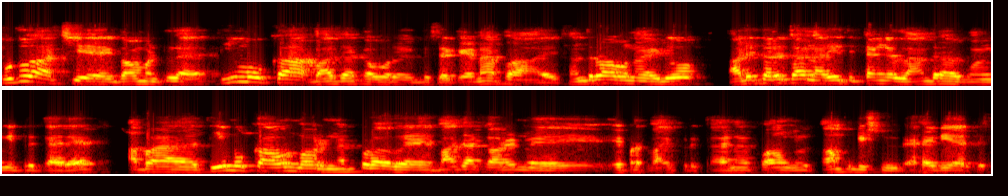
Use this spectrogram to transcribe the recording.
புது ஆட்சி கவர்மெண்ட்ல திமுக பாஜக ஒரு எப்படி சார் ஏன்னா இப்ப சந்திரபாபு நாயுடு அடுக்கடுக்கா நிறைய திட்டங்கள் ஆந்திராவுக்கு வாங்கிட்டு இருக்காரு. அப்ப திமுகவும் ஒரு நட்புறவு பாஜகவுடன் ஏற்படுத்த வாய்ப்பு இருக்கா. ஏன்னா இப்போ அவங்களுக்கு காம்படிஷன் ஹெவியா இருக்கு.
